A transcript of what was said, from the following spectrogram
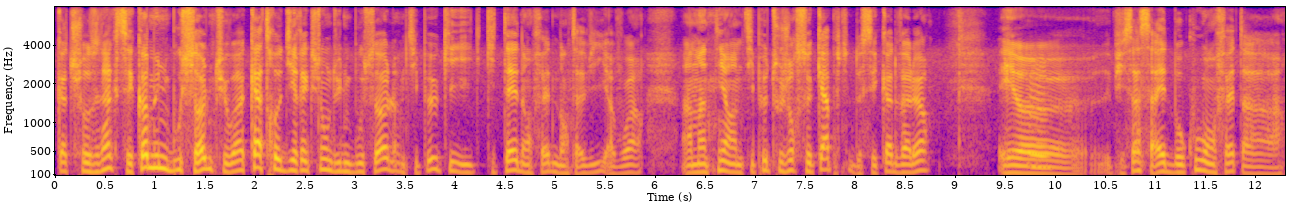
quatre choses-là, c'est comme une boussole, tu vois, quatre directions d'une boussole, un petit peu, qui, qui t'aident en fait dans ta vie à voir, à maintenir un petit peu toujours ce cap de ces quatre valeurs. Et, euh, mhm. et puis ça, ça aide beaucoup en fait à,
